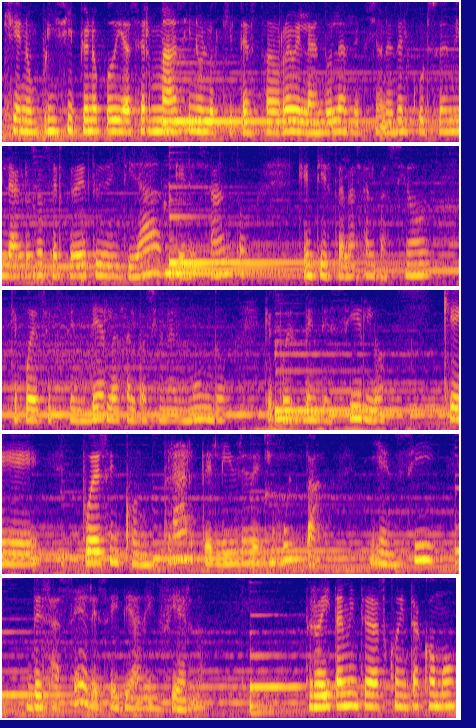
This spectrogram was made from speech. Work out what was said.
que en un principio no podía ser más, sino lo que te ha estado revelando las lecciones del curso de milagros acerca de tu identidad, que eres santo, que en ti está la salvación, que puedes extender la salvación al mundo, que puedes bendecirlo, que puedes encontrarte libre de culpa y en sí deshacer esa idea de infierno. Pero ahí también te das cuenta cómo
